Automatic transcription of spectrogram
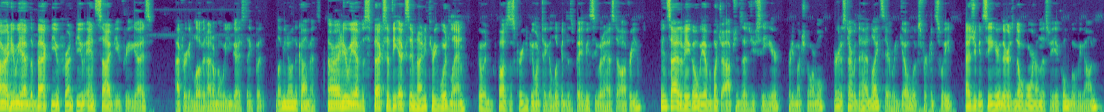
Alright, here we have the back view, front view, and side view for you guys. I freaking love it. I don't know what you guys think, but let me know in the comments. Alright, here we have the specs of the XM93 Woodland. Go ahead and pause the screen if you want to take a look at this baby, see what it has to offer you. Inside of the vehicle, we have a bunch of options as you see here, pretty much normal. We're going to start with the headlights. There we go. Looks freaking sweet. As you can see here, there is no horn on this vehicle. Moving on.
